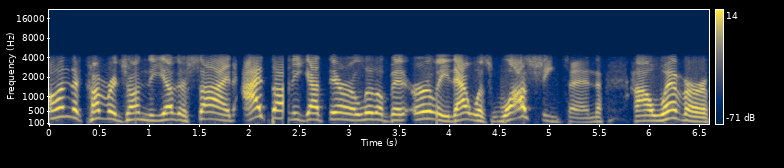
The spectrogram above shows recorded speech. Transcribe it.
on the coverage on the other side. I thought he got there a little bit early. That was Washington. However,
